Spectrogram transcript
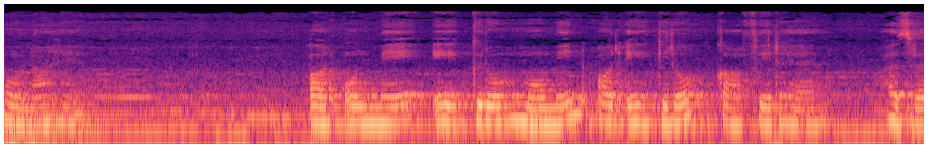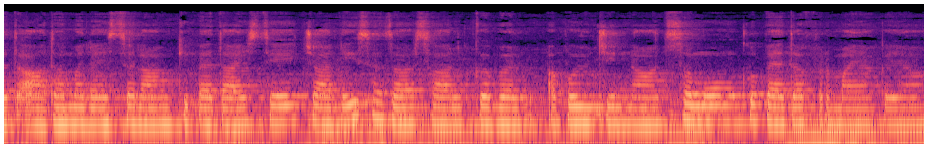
ہونا ہے۔ اور ان میں ایک گروہ مومن اور ایک گروہ کافر ہے۔ حضرت آدم علیہ السلام کی پیدائش سے چالیس ہزار سال قبل ابو الجنات سموم کو پیدا فرمایا گیا۔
